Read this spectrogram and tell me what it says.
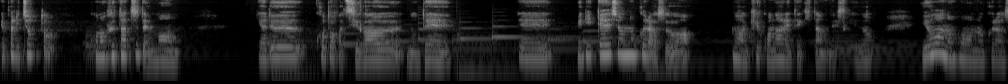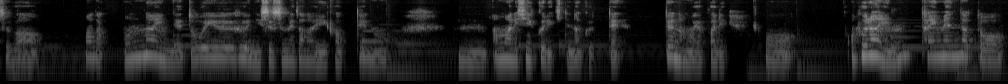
やっぱりちょっとこの2つでもやることが違うのででメディテーションのクラスはまあ結構慣れてきたんですけどヨガの方のクラスはまだオンラインでどういう風に進めたらいいかっていうのを、うん、あんまりしっくりきてなくってっていうのもやっぱりこうオフライン対面だと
